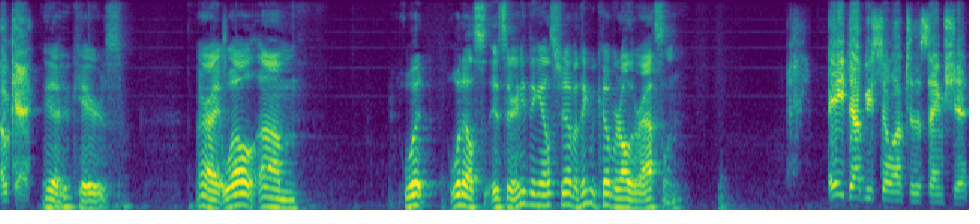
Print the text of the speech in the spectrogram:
okay. Yeah, who cares? All right. Well, um what what else? Is there anything else, Chef? I think we covered all the wrestling. AEW's still up to the same shit.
